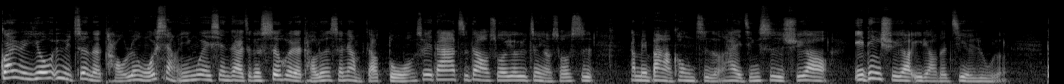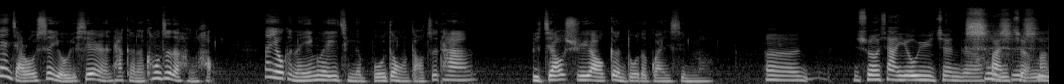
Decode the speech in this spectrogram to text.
关于忧郁症的讨论，我想因为现在这个社会的讨论声量比较多，所以大家知道说忧郁症有时候是他没办法控制了，他已经是需要一定需要医疗的介入了。但假如是有一些人他可能控制的很好，那有可能因为疫情的波动导致他比较需要更多的关心吗？嗯、呃。你说像忧郁症的患者吗？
